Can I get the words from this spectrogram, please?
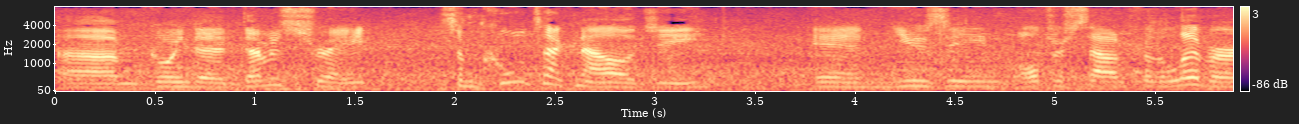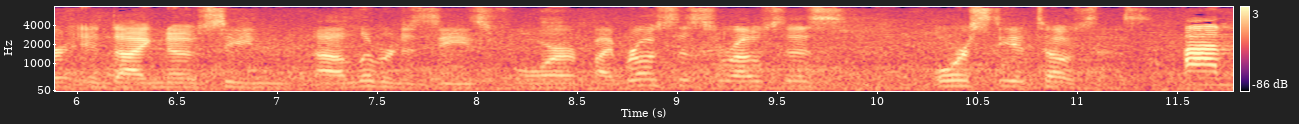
um, going to demonstrate some cool technology in using ultrasound for the liver in diagnosing uh, liver disease for fibrosis, cirrhosis, or steatosis. Um,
